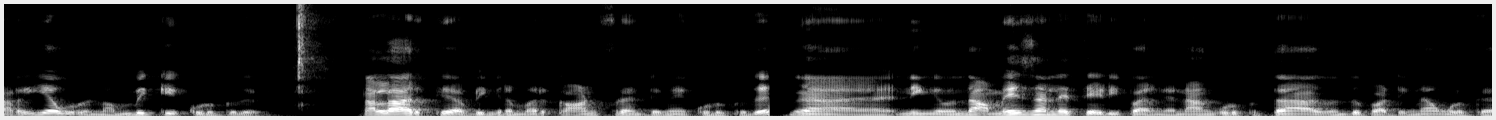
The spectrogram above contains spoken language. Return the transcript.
நிறைய ஒரு நம்பிக்கை கொடுக்குது. நல்லா இருக்குது அப்படிங்கிற மாதிரி கான்ஃபிடென்ட்டுமே கொடுக்குது. நீங்கள் வந்து அமேசான்லேயே தேடி பாருங்கள் நான் கொடுத்தா அது வந்து பார்த்தீங்கன்னா உங்களுக்கு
